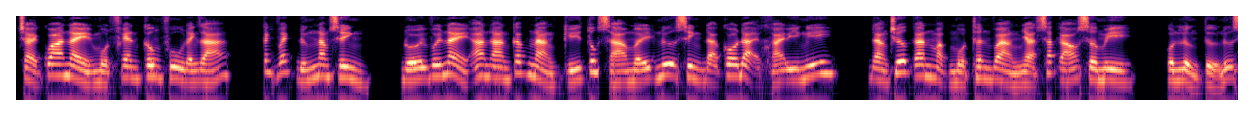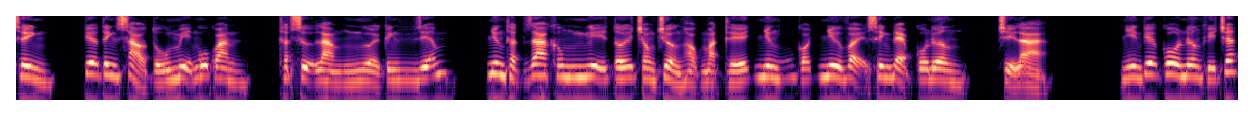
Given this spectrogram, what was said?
Trải qua này một phen công phu đánh giá, cách vách đứng nam sinh, đối với này an an các nàng ký túc xá mấy nữ sinh đã có đại khái ý nghĩ, đằng trước ăn mặc một thân vàng nhạt sắc áo sơ mi, quần lửng tử nữ sinh, kia tinh xảo tú mỹ ngũ quan, thật sự làm người kinh diễm, nhưng thật ra không nghĩ tới trong trường học mặt thế nhưng có như vậy xinh đẹp cô nương, chỉ là nhìn kia cô nương khí chất,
